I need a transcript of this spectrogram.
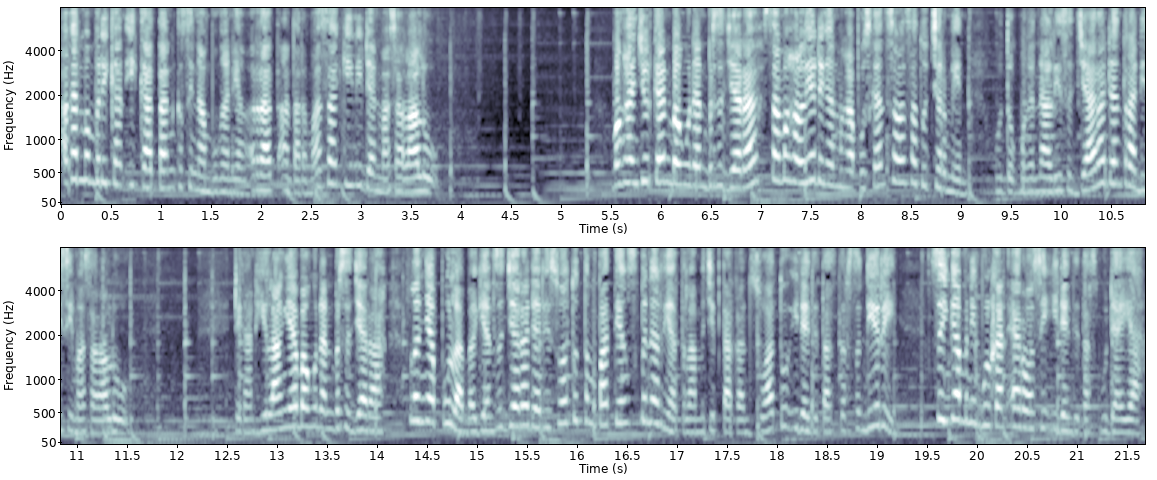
akan memberikan ikatan kesinambungan yang erat antara masa kini dan masa lalu. Menghancurkan bangunan bersejarah sama halnya dengan menghapuskan salah satu cermin untuk mengenali sejarah dan tradisi masa lalu. Dengan hilangnya bangunan bersejarah, lenyap pula bagian sejarah dari suatu tempat yang sebenarnya telah menciptakan suatu identitas tersendiri, sehingga menimbulkan erosi identitas budaya.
